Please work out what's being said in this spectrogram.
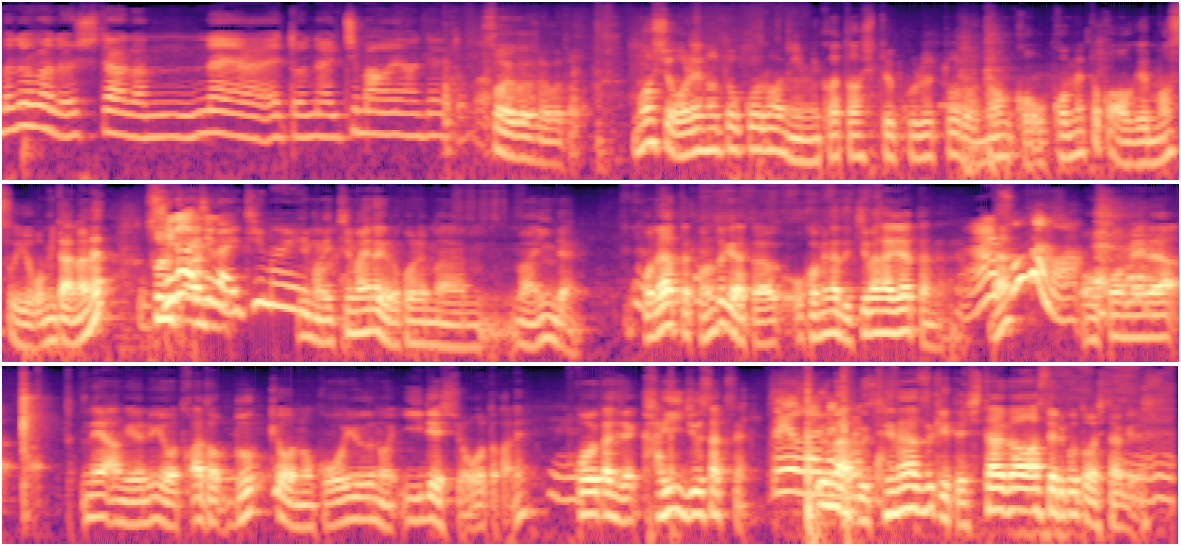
まるまるしたらね、えっとね、1万円あげるとか。そういうことそういうこと。もし俺のところに味方してくれたらなんかお米とかあげますよみたいなね。違う違う、1万円。今1万円だけどこれまあまあいいんだよ。これだったらこの時だったらお米が一番大事だったんだよあ、そうなの？お米だねあげるよとかあと仏教のこういうのいいでしょうとかね、こういう感じで怪獣作戦。うまく手なずけて従わせることをしたわけです、うんうん。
